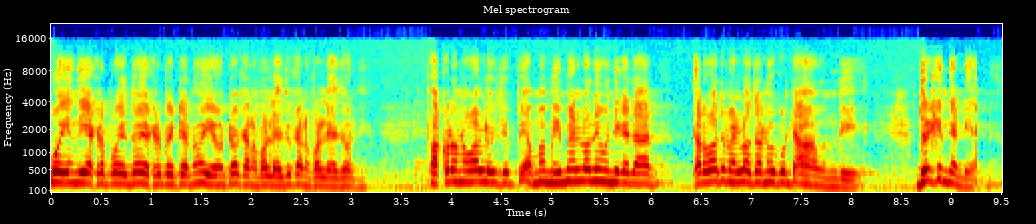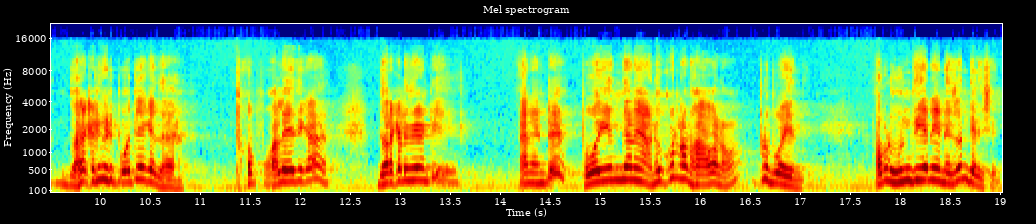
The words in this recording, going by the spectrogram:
పోయింది ఎక్కడ పోయిందో ఎక్కడ పెట్టానో ఏమిటో కనపడలేదు కనపడలేదు అని. పక్కన ఉన్న వాళ్ళు చెప్పి అమ్మ మీ మెడలోనే ఉంది కదా అని. తర్వాత మెడలో తనుకుంటే "ఆ, ఉంది. దొరికిందండి అని. దొరకడం వీడి పోతే కదా. పోలేదుగా. దొరకడం ఏంటి? అని అంటే పోయిందని అనుకున్న భావన ఇప్పుడు పోయింది. అప్పుడు ఉంది అనే నిజం తెలిసింది.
